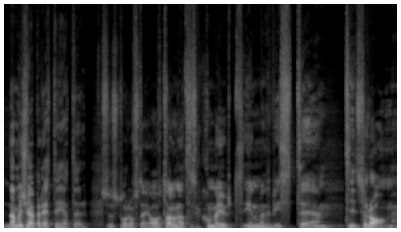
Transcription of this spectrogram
när man köper rättigheter så står det ofta i avtalen att det ska komma ut inom en viss eh, tidsram.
